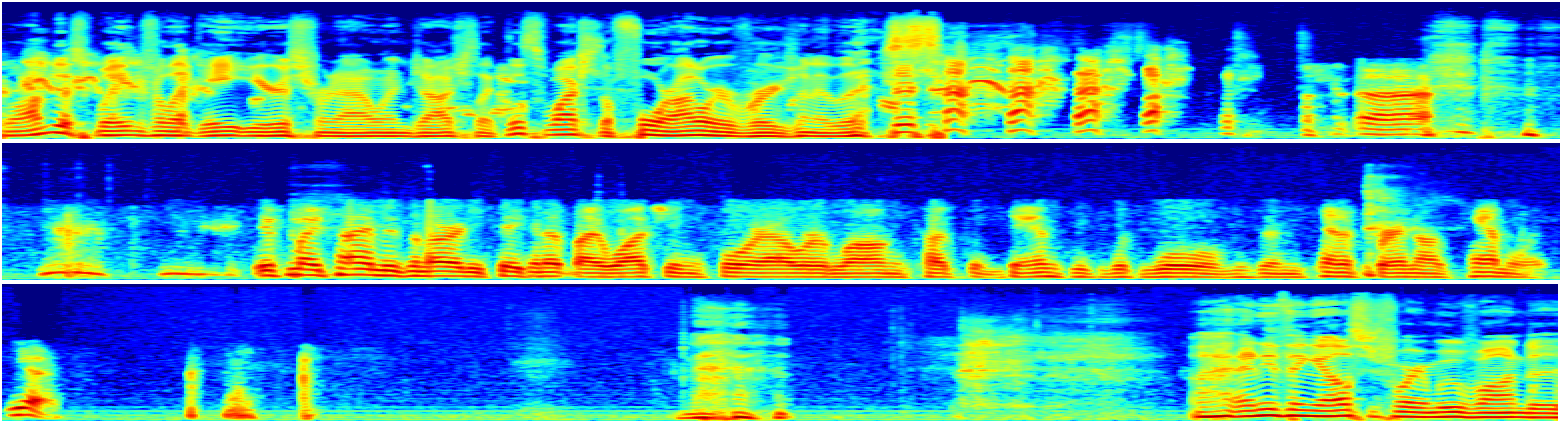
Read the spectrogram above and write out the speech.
Well, I'm just waiting for like eight years from now when Josh's like, let's watch the four hour version of this. uh, if my time isn't already taken up by watching four hour long cuts of Dances with Wolves and Kenneth Branagh's Hamlet, yes. Uh, anything else before we move on to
